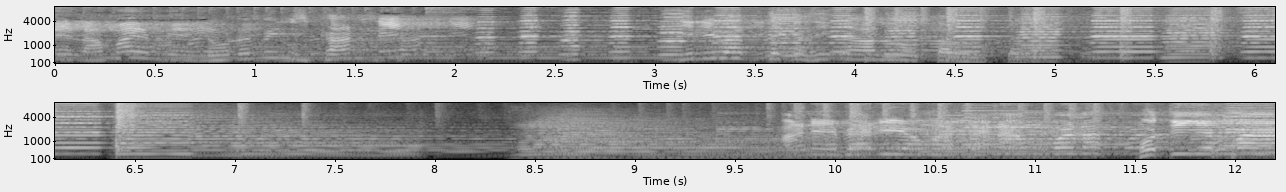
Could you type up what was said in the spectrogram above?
ඒ ළමයි මේ ලුණු මිරිස් කන්නේ කිරිවත් එක සිංහලු උත්තවුත්. අනේ බැරිය මට නම් වන හොදි එපා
